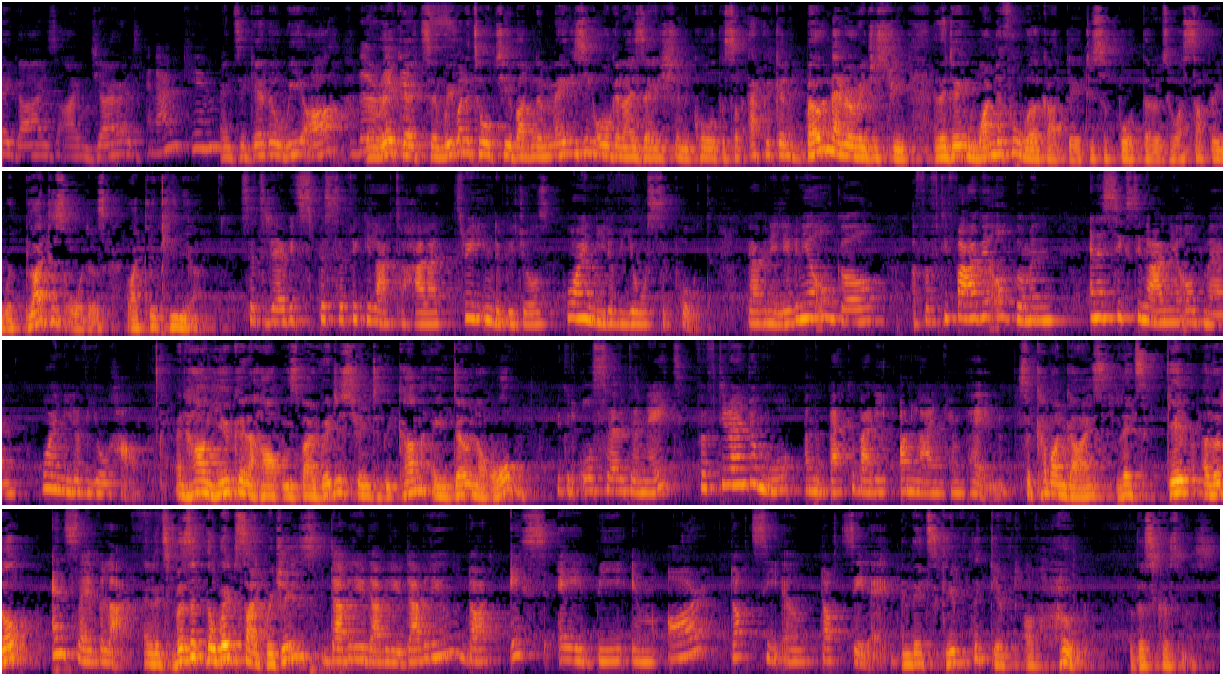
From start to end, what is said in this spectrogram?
Hey guys, I'm Jared. And I'm Kim. And together we are The Rickets, Rickets. and we want to talk to you about an amazing organization called the South African Bone Marrow Registry. And they're doing wonderful work out there to support those who are suffering with blood disorders like leukemia. So today we'd specifically like to highlight three individuals who are in need of your support. We have an 11 year old girl, a 55 year old woman, and a 69 year old man who are in need of your help. And how you can help is by registering to become a donor or You could also donate 50 Rand or more on the BackaBuddy online campaign so come on guys, let's give a little and save a life. and let's visit the website which is www.sabmr.co.za. and let's give the gift of hope this Christmas.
